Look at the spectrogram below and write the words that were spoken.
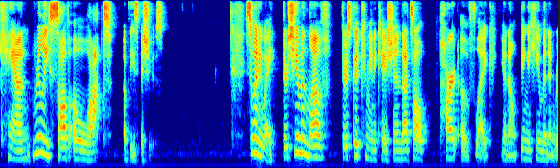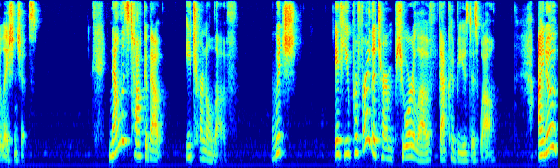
can really solve a lot of these issues so anyway there's human love there's good communication that's all part of like you know being a human in relationships now let's talk about eternal love which, if you prefer the term pure love, that could be used as well. I know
